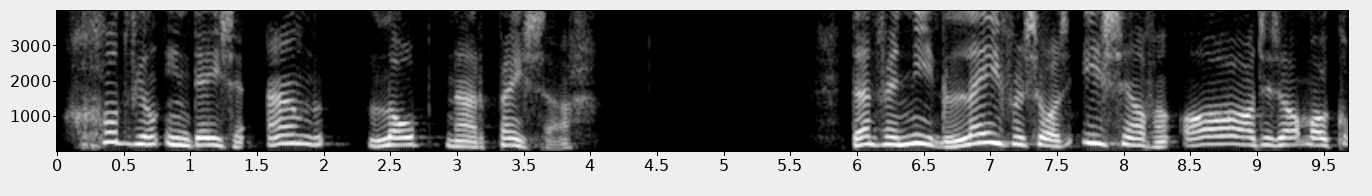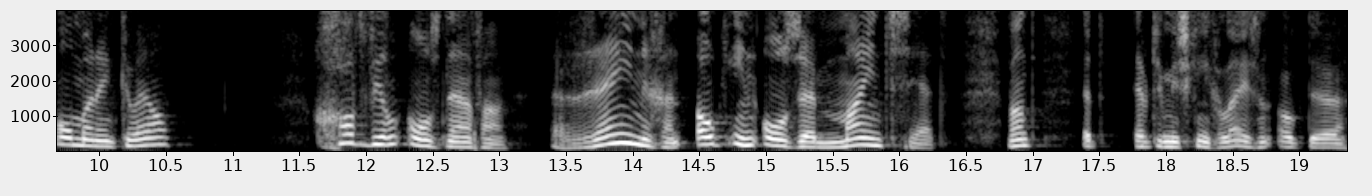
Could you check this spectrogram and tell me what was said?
God wil in deze aanloop naar Pesach dat we niet leven zoals Israël van, oh, het is allemaal kommer en kwel. God wil ons daarvan reinigen, ook in onze mindset. Want, het hebt u misschien gelezen, ook de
